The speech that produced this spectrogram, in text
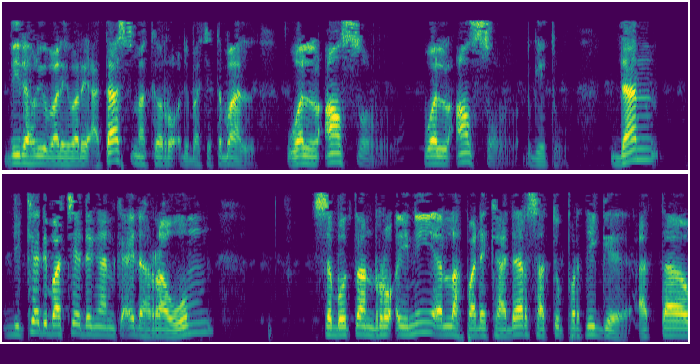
didahului baris baris atas maka ro dibaca tebal. Wal asr wal asr begitu. Dan jika dibaca dengan kaedah raum sebutan ro ini adalah pada kadar satu per tiga atau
